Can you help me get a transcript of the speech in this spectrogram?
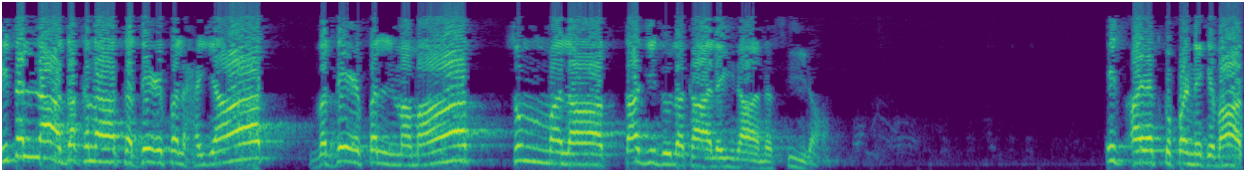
کلیلہ اللہ دکنا کا دیف الحیات و دیف الممات ثم لا تجد لك علينا نصيرا۔ اس آیت کو پڑھنے کے بعد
